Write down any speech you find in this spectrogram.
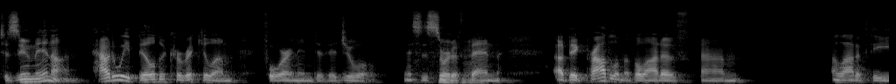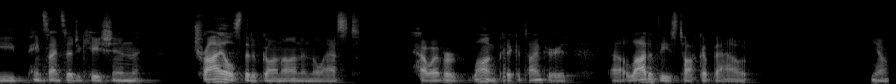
to zoom in on. How do we build a curriculum for an individual? This has sort Mhm. of been a big problem of a lot of um, a lot of the pain science education trials that have gone on in the last however long pick a time period uh, a lot of these talk about you know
